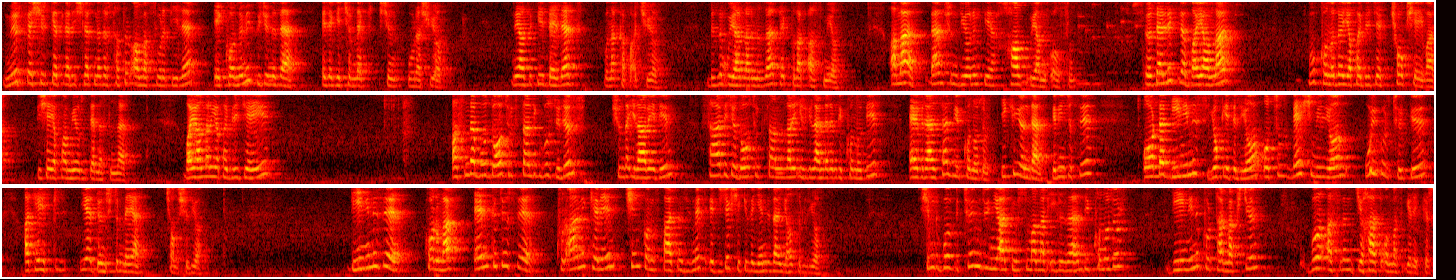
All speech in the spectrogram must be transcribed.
mülk ve şirketleri, işletmeleri satın almak suretiyle ekonomik gücünü de ele geçirmek için uğraşıyor. Ne yazık ki devlet buna kapı açıyor. Bizim uyarılarımıza pek kulak asmıyor. Ama ben şunu diyorum ki halk uyanık olsun. Özellikle bayanlar bu konuda yapabilecek çok şey var. Bir şey yapamıyoruz demesinler. Bayanların yapabileceği aslında bu Doğu Türkistan'daki bu zulüm, şunu da ilave edeyim, sadece Doğu Türkistanlıları ilgilendiren bir konu değil, evrensel bir konudur. İki yönden. Birincisi, orada dinimiz yok ediliyor. 35 milyon Uygur Türk'ü ateistliğe dönüştürmeye çalışılıyor. Dinimizi korumak, en kötüsü Kur'an-ı Kerim Çin Komünist Partisi'ne hizmet edecek şekilde yeniden yazdırılıyor. Şimdi bu bütün dünyadaki Müslümanlar ilgilenen bir konudur. Dinini kurtarmak için bu asrın cihat olması gerekir.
